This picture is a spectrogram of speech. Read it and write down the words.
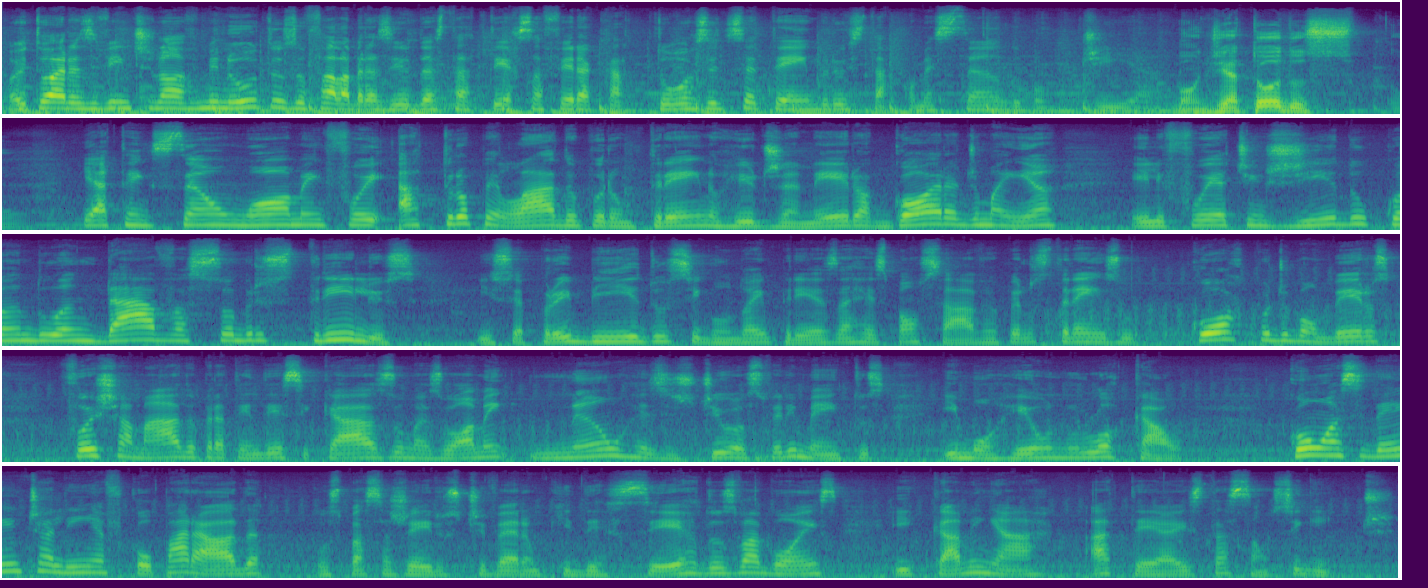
8 horas e 29 minutos. O Fala Brasil desta terça-feira, 14 de setembro, está começando. Bom dia. Bom dia a todos. E atenção, um homem foi atropelado por um trem no Rio de Janeiro. Agora de manhã, ele foi atingido quando andava sobre os trilhos. Isso é proibido, segundo a empresa responsável pelos trens. O Corpo de Bombeiros foi chamado para atender esse caso, mas o homem não resistiu aos ferimentos e morreu no local. Com o acidente, a linha ficou parada. Os passageiros tiveram que descer dos vagões e caminhar até a estação seguinte.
